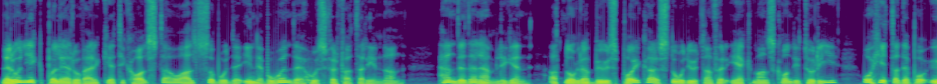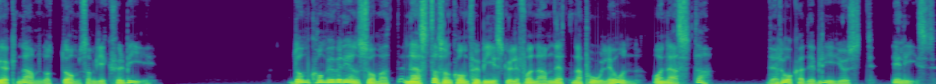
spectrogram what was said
När hon gick på läroverket i Karlstad och alltså bodde inneboende hos författarinnan hände det nämligen att några buspojkar stod utanför Ekmans konditori och hittade på öknamn åt dem som gick förbi. De kom överens om att nästa som kom förbi skulle få namnet Napoleon och nästa, det råkade bli just Elise.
